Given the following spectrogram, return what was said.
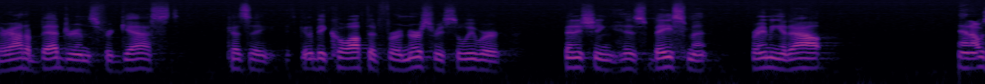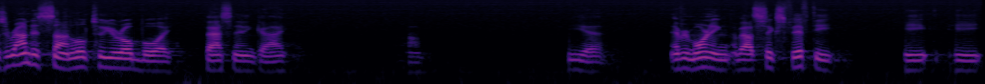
they're out of bedrooms for guests because they, it's going to be co opted for a nursery. So we were finishing his basement, framing it out. And I was around his son, a little two year old boy, fascinating guy. Um, he, uh, every morning about 6.50, he, he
